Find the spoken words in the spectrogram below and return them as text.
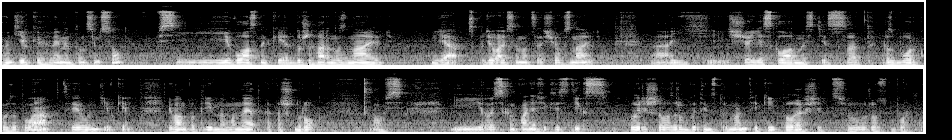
гвинтівки Remington 700. Всі її власники дуже гарно знають. Я сподіваюся на це, що знають. Що є складності з розборкою затвора цієї гвинтівки, і вам потрібна монетка та шнурок. Ось. І ось компанія FixStix вирішила зробити інструмент, який полегшить цю розборку.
